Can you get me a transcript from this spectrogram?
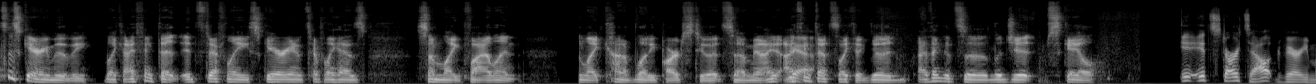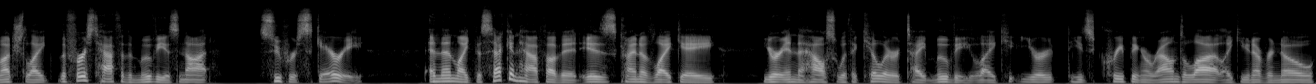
it's a scary movie. Like I think that it's definitely scary and it definitely has some like violent and like kind of bloody parts to it. So I mean, I, I Yeah. think that's like a good. I think that's a legit scale. it, it starts out very much like the first half of the movie is not super scary and then like the second half of it is kind of like a you're in the house with a killer type movie like you're he's creeping around a lot like you never know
